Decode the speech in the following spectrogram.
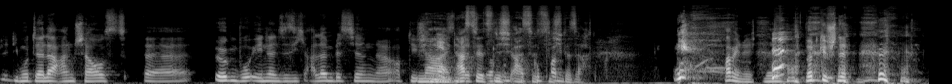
die Modelle anschaust, äh, irgendwo ähneln sie sich alle ein bisschen. Ja? Ob die Nein, hast du jetzt nicht, hast du jetzt nicht gesagt. Habe ich nicht. Ne? Wird geschnitten.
